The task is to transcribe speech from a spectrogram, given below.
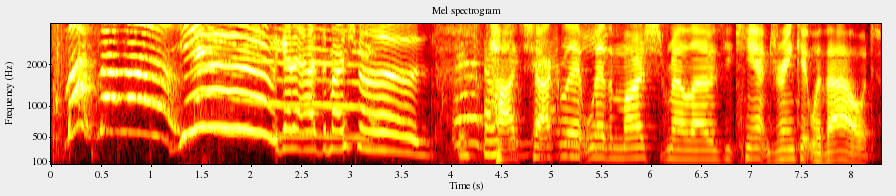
Marshmallows. Yeah! We gotta add the marshmallows. Hot chocolate Daddy. with marshmallows. You can't drink it without.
